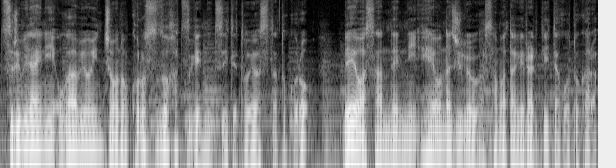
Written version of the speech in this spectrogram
鶴見大に小川病院長の殺すぞ発言について問い合わせたところ、令和3年に平穏な授業が妨げられていたことから、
